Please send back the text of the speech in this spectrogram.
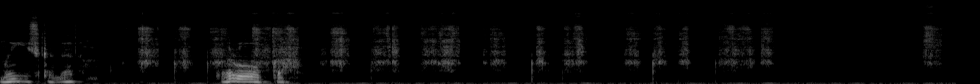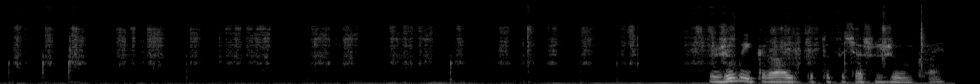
Миска, да, там, коробка. Живий край, тобто це сейчас живым живим.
